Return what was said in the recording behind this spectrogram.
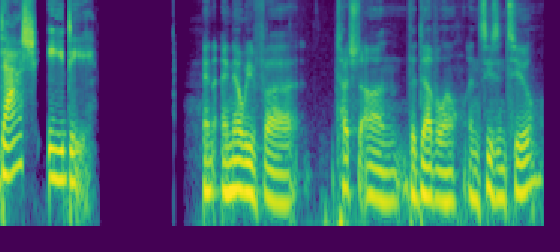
dash E-D. And I know we've uh, touched on the devil in season two,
